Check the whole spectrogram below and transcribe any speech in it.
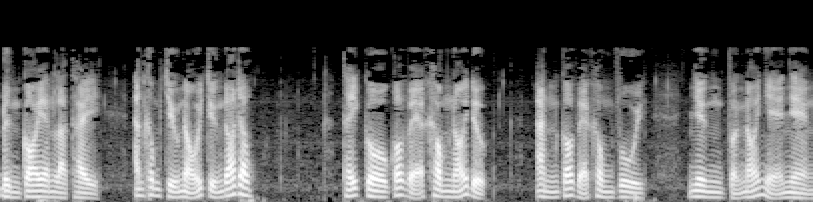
Đừng coi anh là thầy, anh không chịu nổi chuyện đó đâu. Thấy cô có vẻ không nói được, anh có vẻ không vui, nhưng vẫn nói nhẹ nhàng.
